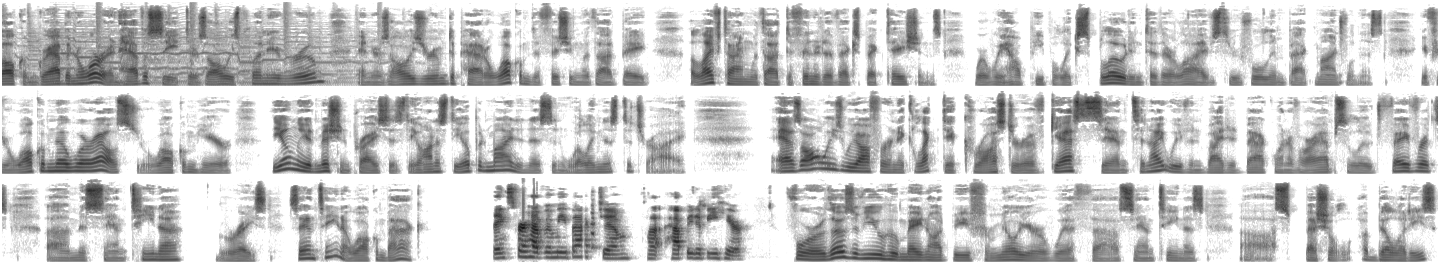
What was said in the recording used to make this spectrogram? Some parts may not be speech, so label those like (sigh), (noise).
welcome. Grab an oar and have a seat. There's always plenty of room, and there's always room to paddle. Welcome to Fishing Without Bait, a lifetime without definitive expectations, where we help people explode into their lives through full impact mindfulness. If you're welcome nowhere else, you're welcome here. The only admission price is the honesty, open mindedness, and willingness to try. As always, we offer an eclectic roster of guests, and tonight we've invited back one of our absolute favorites, uh, Miss Santina Grace. Santina, welcome back. Thanks for having me back, Jim. Happy to be here. For those of you who may not be familiar with uh, Santina's uh, special abilities,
